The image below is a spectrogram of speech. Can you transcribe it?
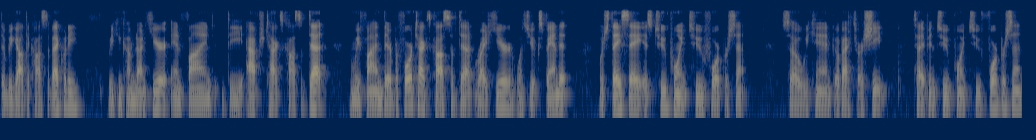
that we got the cost of equity. We can come down here and find the after-tax cost of debt and we find their before tax cost of debt right here once you expand it which they say is 2.24%. So we can go back to our sheet, type in 2.24%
